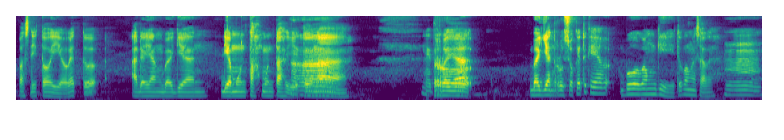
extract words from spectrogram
pas di toilet tuh ada yang bagian dia muntah-muntah gitu. Ah. Nah, itu terus kayak bagian rusuknya tuh kayak bolong gitu kalau nggak salah. hmm,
